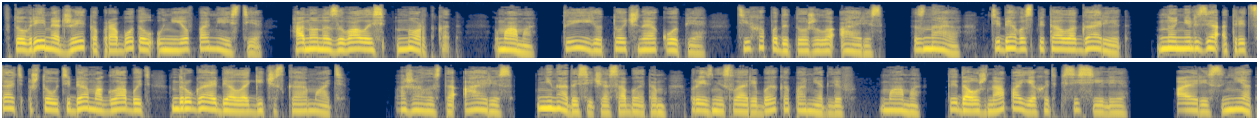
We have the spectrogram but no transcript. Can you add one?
В то время Джейкоб работал у нее в поместье. Оно называлось Нордкот. «Мама, ты ее точная копия», — тихо подытожила Айрис. «Знаю, тебя воспитала Гарриет, но нельзя отрицать, что у тебя могла быть другая биологическая мать. «Пожалуйста, Айрис, не надо сейчас об этом», — произнесла Ребекка, помедлив. «Мама, ты должна поехать к Сесилии». «Айрис, нет,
